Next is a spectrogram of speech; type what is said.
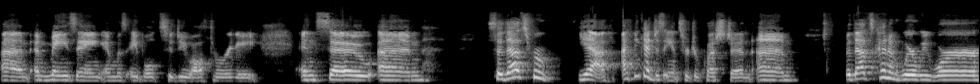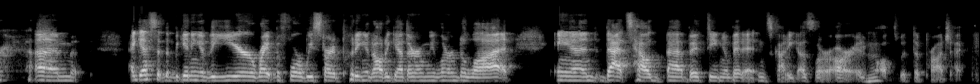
um, amazing and was able to do all three. And so, um, so that's for, yeah, I think I just answered your question. Um, but that's kind of where we were, um, I guess at the beginning of the year, right before we started putting it all together and we learned a lot. And that's how uh, both Daniel Bennett and Scotty Guzzler are mm-hmm. involved mm-hmm. with the project.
